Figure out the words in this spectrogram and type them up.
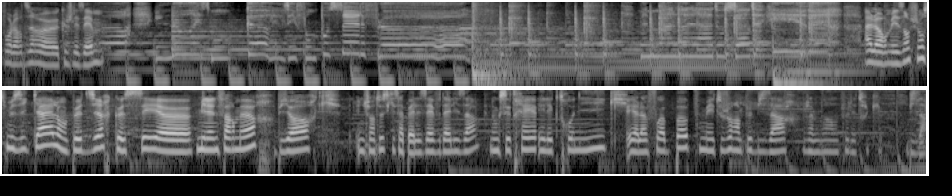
pour leur dire euh, que je les aime. Ils nourrissent mon cœur, ils y font pousser des fleurs. Alors mes influences musicales, on peut dire que c'est euh, Mylène Farmer, Björk, une chanteuse qui s'appelle Zev Dalisa. Donc c'est très électronique et à la fois pop mais toujours un peu bizarre. J'aime bien un peu les trucs bizarres.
